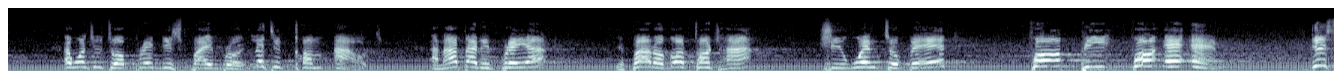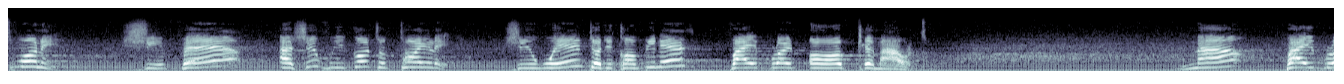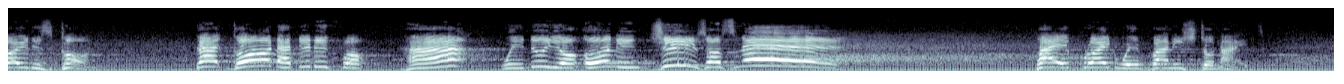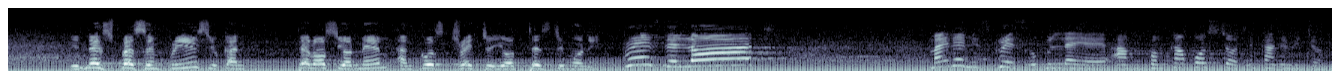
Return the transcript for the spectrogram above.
I want you to operate this fibroid. Let it come out. And after the prayer, the power of God touched her. She went to bed 4 p 4 a.m. This morning, she fell as if we go to toilet. She went to the convenience, fibroid all came out. Now, fibroid is gone. That God that did it for her, we do your own in Jesus' name. Fibroid will vanish tonight. The next person, please, you can tell us your name and go straight to your testimony. Praise the Lord. My name is Grace Ogunleye. I'm from Campus Church in Nkanu region.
